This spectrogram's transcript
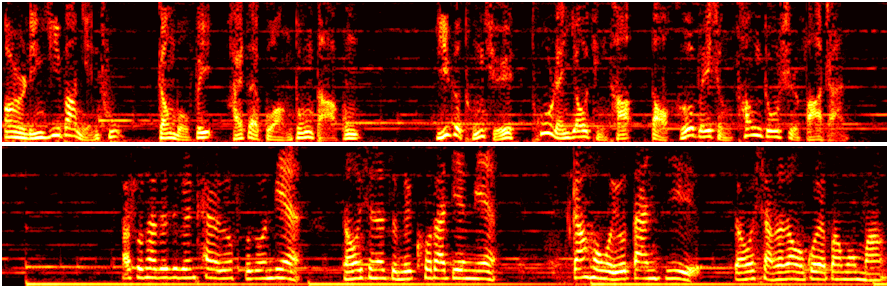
二零一八年初，张某飞还在广东打工，一个同学突然邀请他到河北省沧州市发展。他说他在这边开了个服装店。然后现在准备扩大店面，刚好我又淡季，然后想着让我过来帮帮忙，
